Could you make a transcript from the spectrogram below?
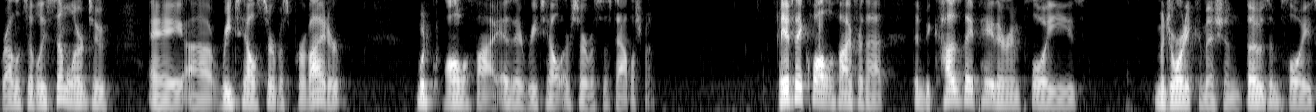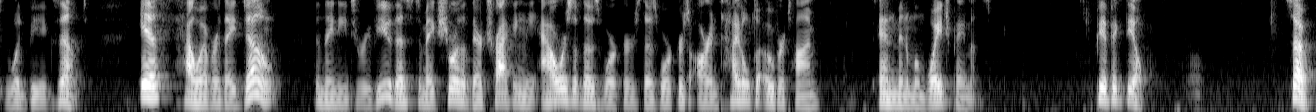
relatively similar to a uh, retail service provider, would qualify as a retail or service establishment. If they qualify for that, then because they pay their employees majority commission, those employees would be exempt. If, however, they don't, then they need to review this to make sure that they're tracking the hours of those workers. Those workers are entitled to overtime and minimum wage payments. Be a big deal. So,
